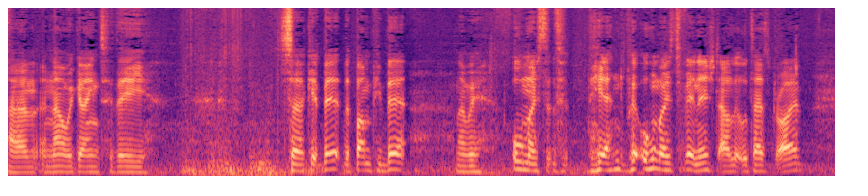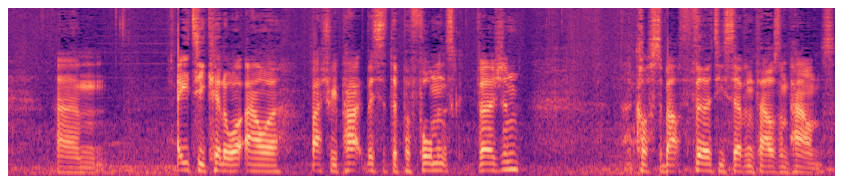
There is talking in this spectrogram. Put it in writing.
Um, and now we're going to the circuit bit, the bumpy bit. Now we're almost at the end. We're almost finished our little test drive. Um, 80 kilowatt hour battery pack. This is the performance version. It costs about 37,000 pounds.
